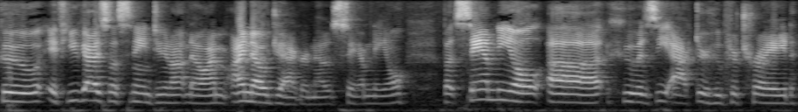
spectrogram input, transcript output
who, if you guys listening do not know, I'm I know Jagger knows Sam Neill, but Sam Neill, uh, who is the actor who portrayed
